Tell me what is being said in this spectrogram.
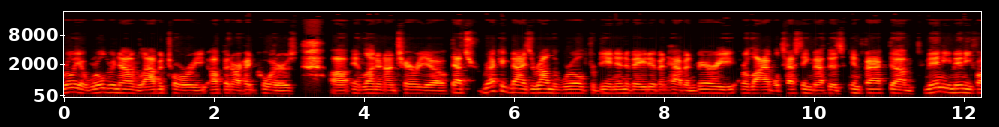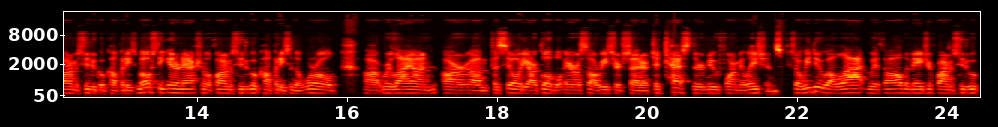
really a world-renowned laboratory up at our headquarters uh, in London, Ontario, that's recognized around the world for being innovative and having very reliable testing methods. In fact, um, many many pharmaceutical companies, mostly international pharmaceutical companies in the world, uh, rely on our um, facility, our global aerosol research center, to test their new formulations. So we do a lot with all the major pharmaceutical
